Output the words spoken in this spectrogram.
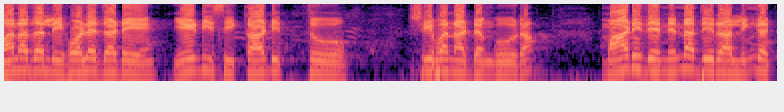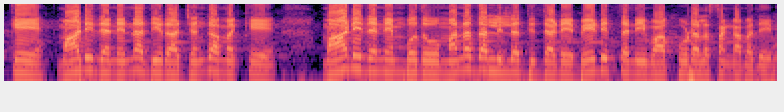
ಮನದಲ್ಲಿ ಹೊಳೆದಡೆ ಏಡಿಸಿ ಕಾಡಿತ್ತು ಶಿವನ ಡಂಗೂರ. ಮಾಡಿದೆ ನೆನ್ನದಿರ ಲಿಂಗಕ್ಕೆ, ಮಾಡಿದೆ ನೆನ್ನದಿರ ಜಂಗಮಕ್ಕೆ ಮಾಡಿದನೆಂಬುದು ಮನದಲ್ಲಿಲ್ಲದಿದ್ದಡೆ ಬೇಡಿತ್ತ ನೀವ ಕೂಡಲ ಸಂಗಮದೇವ.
